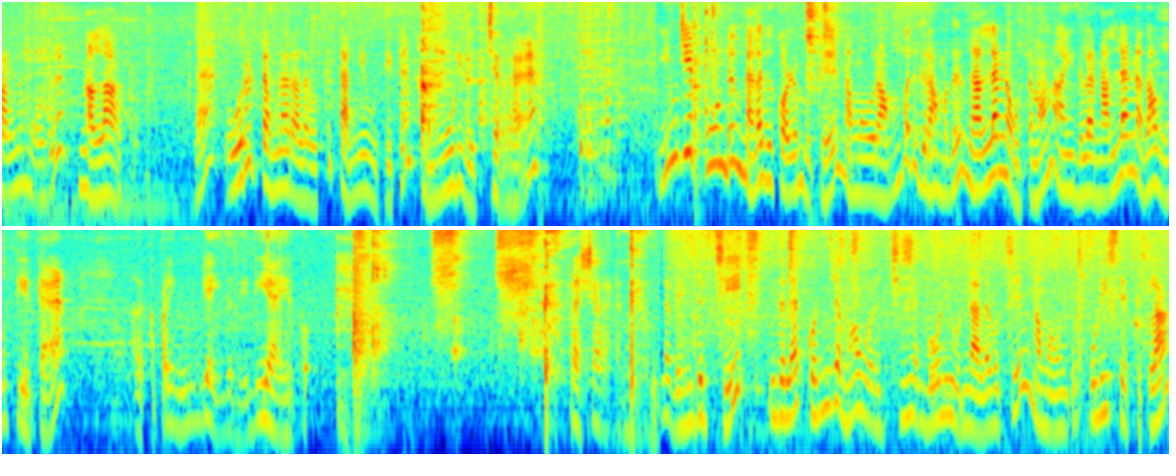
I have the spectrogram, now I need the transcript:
பண்ணும்போது நல்லாயிருக்கும். ஒரு டம்ளர் அளவுக்கு தண்ணி ஊற்றிட்டு நான் மூடி வச்சிடுறேன். இஞ்சி பூண்டு மிளகு குழம்புக்கு நம்ம ஒரு ஐம்பது கிராம் வந்து நல்லெண்ணெய் ஊற்றணும் நான் இதில் நல்லெண்ணெய் தான் ஊற்றியிருக்கேன் அதுக்கப்புறம் இங்கே இது ரெடி ஆகிருக்கும் ப்ரெஷர் அடங்கும் இல்லை வெந்துருச்சு. இதில் கொஞ்சமாக ஒரு சின்ன கோலி உள்ள அளவுக்கு நம்ம வந்து புளி சேர்த்துக்கலாம்.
